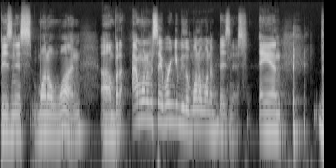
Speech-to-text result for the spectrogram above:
business 101. Um, but I want them to say, we're going to give you the 101 of business. And the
